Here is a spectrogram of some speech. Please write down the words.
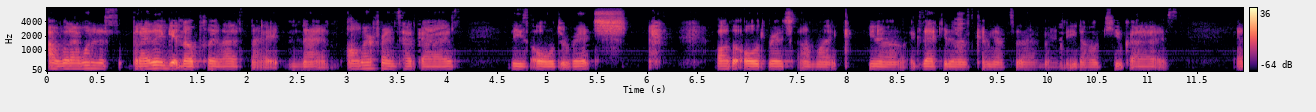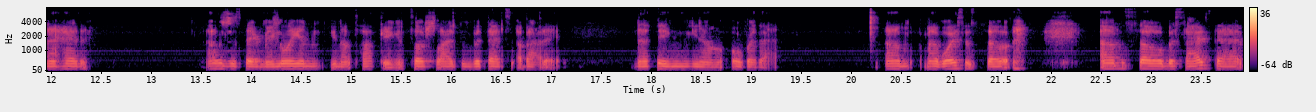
uh, what I wanted to, but I didn't get no play last night. None. All my friends had guys, these old rich all the old rich um like you know executives coming up to them and you know cute guys. And i had i was just there mingling and you know talking and socializing but that's about it. Nothing you know over that. Um my voice is so um so besides that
